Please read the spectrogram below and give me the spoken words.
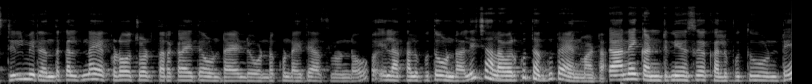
స్టిల్ మీరు ఎంత కలిపినా ఎక్కడో చోట తరకలు అయితే ఉంటాయండి. ఉండకుండా అయితే అసలు ఉండవు. ఇలా కలుపుతూ ఉండాలి. చాలా వరకు తగ్గుతాయి అనమాట అలానే కంటిన్యూస్గా కలుపుతూ ఉంటే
